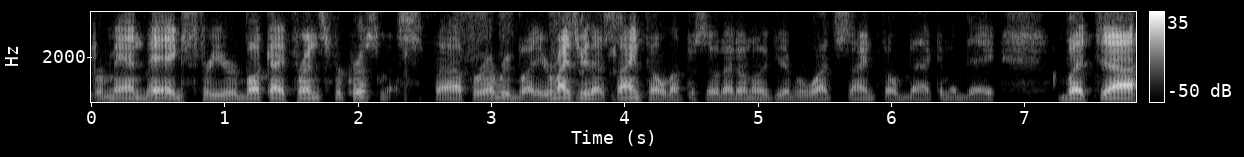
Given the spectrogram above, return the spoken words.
for man bags for your Buckeye friends for Christmas uh, for everybody. It reminds me of that Seinfeld episode. I don't know if you ever watched Seinfeld back in the day, but uh,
